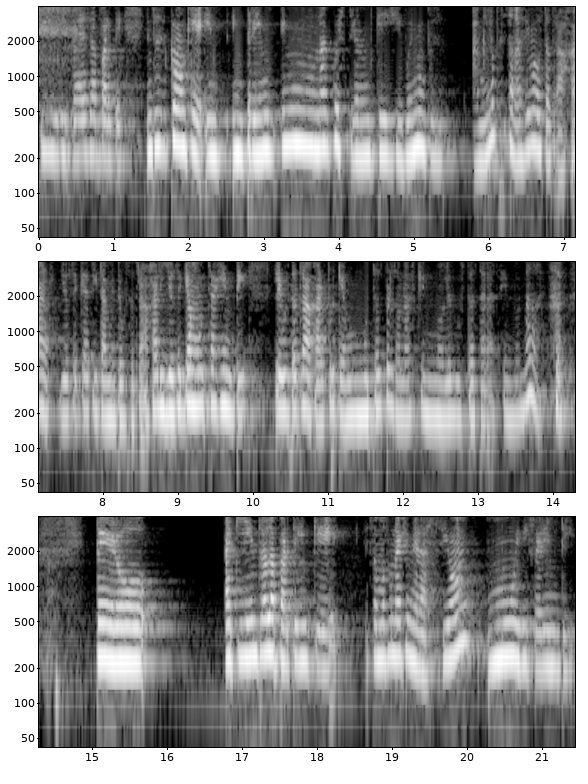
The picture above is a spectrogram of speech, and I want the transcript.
Sí, sí, toda esa parte. Entonces, como que entré en, una cuestión que dije, bueno, pues a mí lo personal sí me gusta trabajar. Yo sé que a ti también te gusta trabajar y yo sé que a mucha gente le gusta trabajar porque hay muchas personas que no les gusta estar haciendo nada. Pero aquí entra la parte en que somos una generación muy diferente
